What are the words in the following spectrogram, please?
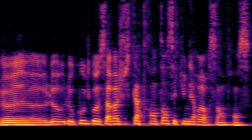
Euh, le, le coup que ça va jusqu'à 30 ans, c'est une erreur, ça, en France.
